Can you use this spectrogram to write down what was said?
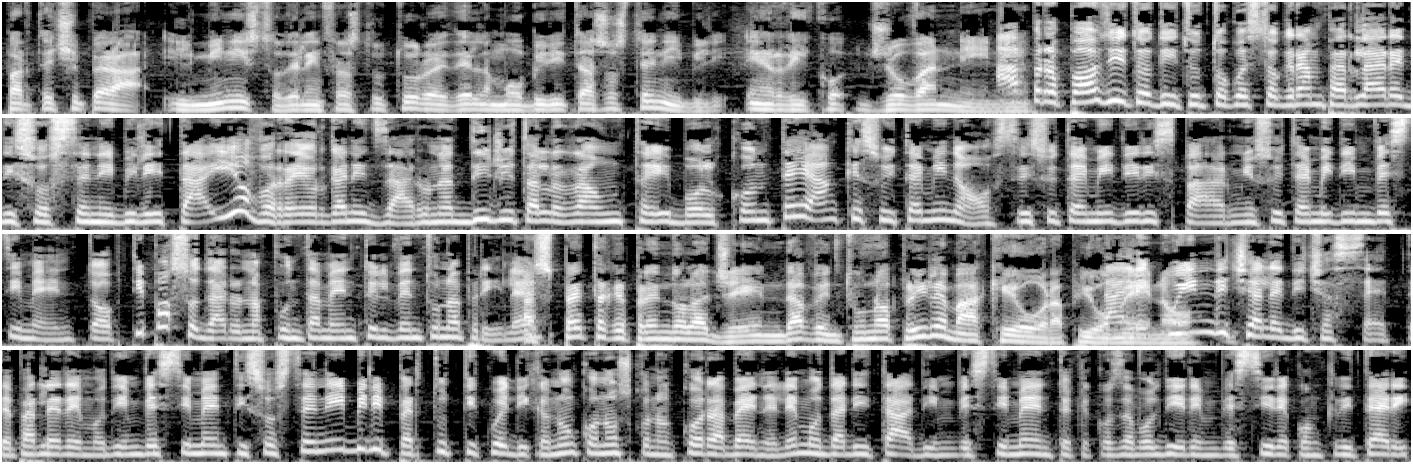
parteciperà il ministro delle infrastrutture e della mobilità sostenibili Enrico Giovannini. A proposito di tutto questo gran parlare di sostenibilità, io vorrei organizzare una digital roundtable con te anche sui temi nostri, sui temi di risparmio, sui temi di investimento. Ti posso dare un appuntamento il 21 aprile? Aspetta che prendo l'agenda, 21 aprile, ma a che ora più o Dalle meno? 15 alle 17 parleremo di investimenti sostenibili per tutti quelli che non conoscono ancora bene le modalità di investimento e che cosa vuol dire investire con criteri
